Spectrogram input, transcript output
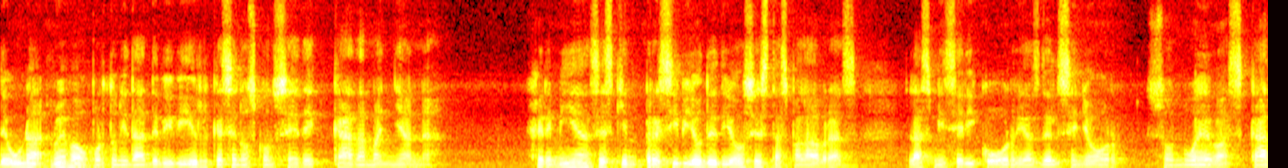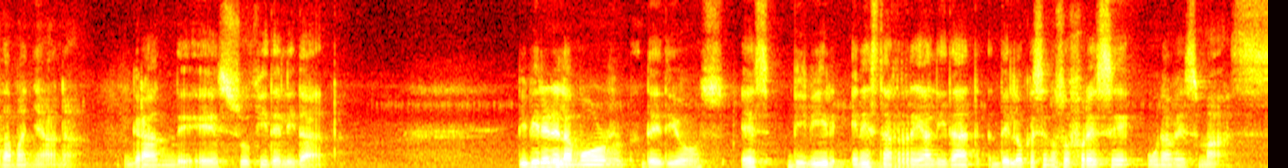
de una nueva oportunidad de vivir que se nos concede cada mañana. Jeremías es quien recibió de Dios estas palabras, las misericordias del Señor son nuevas cada mañana, grande es su fidelidad. Vivir en el amor de Dios es vivir en esta realidad de lo que se nos ofrece una vez más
